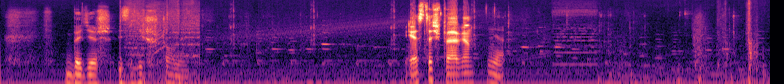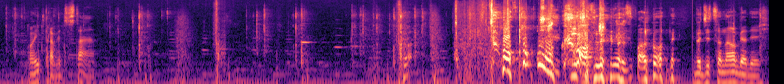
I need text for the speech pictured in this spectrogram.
Będziesz zniszczony. Jesteś pewien? Nie. Ale rozwalony. Będzie co na obiad jeść.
